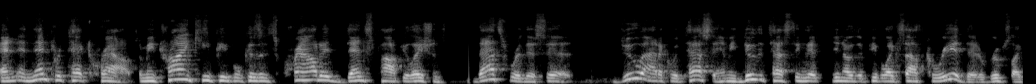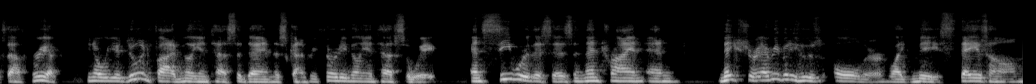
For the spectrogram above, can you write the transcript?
And, and then protect crowds. I mean, try and keep people because it's crowded, dense populations. That's where this is. Do adequate testing. I mean, do the testing that you know that people like South Korea did, or groups like South Korea. You know, where you're doing five million tests a day in this country, 30 million tests a week, and see where this is, and then try and, and make sure everybody who's older, like me, stays home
